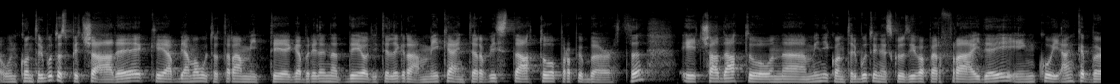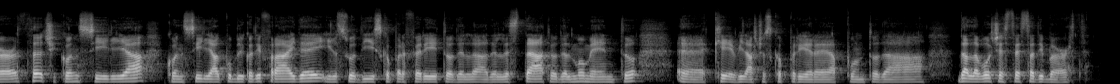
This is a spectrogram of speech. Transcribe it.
un contributo speciale che abbiamo avuto tramite Gabriele Naddeo di Telegrammi che ha intervistato proprio Birth e ci ha dato un mini contributo in esclusiva per Friday in cui anche Birth ci consiglia, consiglia al pubblico di Friday il suo disco preferito della, dell'estate o del momento eh, che vi lascio scoprire appunto da, dalla voce stessa di Birth.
